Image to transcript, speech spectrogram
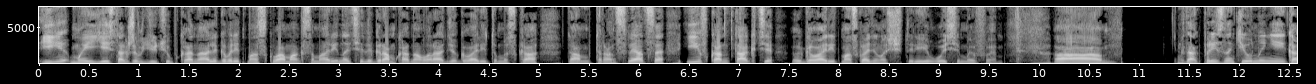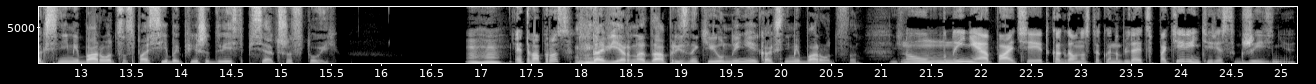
И мы есть также в YouTube канале «Говорит Москва» Макса Марина, телеграм-канал «Радио говорит МСК», там трансляция, и ВКонтакте «Говорит Москва» 94 8 FM. Так, признаки уныния и как с ними бороться. Спасибо, пишет 256 -й. Угу. Это вопрос? Наверное, да. Признаки уныния как с ними бороться. Ну, уныние, апатия, это когда у нас такое наблюдается потеря интереса к жизни.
